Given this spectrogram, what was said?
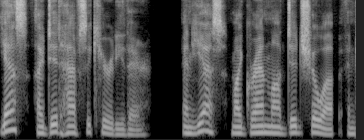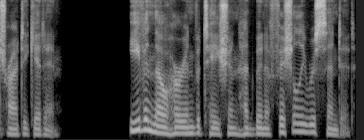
Yes, I did have security there. And yes, my grandma did show up and try to get in. Even though her invitation had been officially rescinded,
